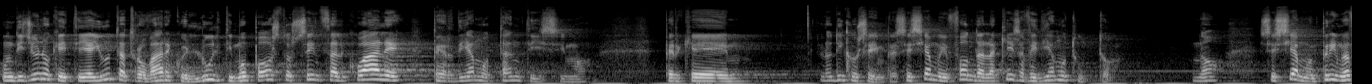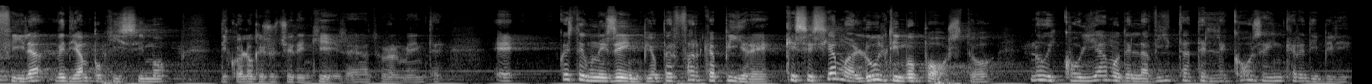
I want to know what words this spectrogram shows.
un digiuno che ti aiuta a trovare quell'ultimo posto senza il quale perdiamo tantissimo. Perché, lo dico sempre, se siamo in fondo alla Chiesa vediamo tutto, no? Se siamo in prima fila vediamo pochissimo di quello che succede in chiesa, eh, naturalmente. E questo è un esempio per far capire che se siamo all'ultimo posto, noi cogliamo della vita delle cose incredibili,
